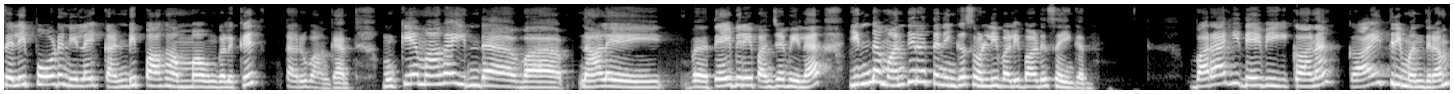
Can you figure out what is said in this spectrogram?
செழிப்போடு நிலை கண்டிப்பாக அம்மா உங்களுக்கு தருவாங்க. முக்கியமாக இந்த வ நாளை தேய்பிரை பஞ்சமியில் இந்த மந்திரத்தை நீங்கள் சொல்லி வழிபாடு செய்யுங்க. வராகி தேவிக்கான காயத்ரி மந்திரம்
